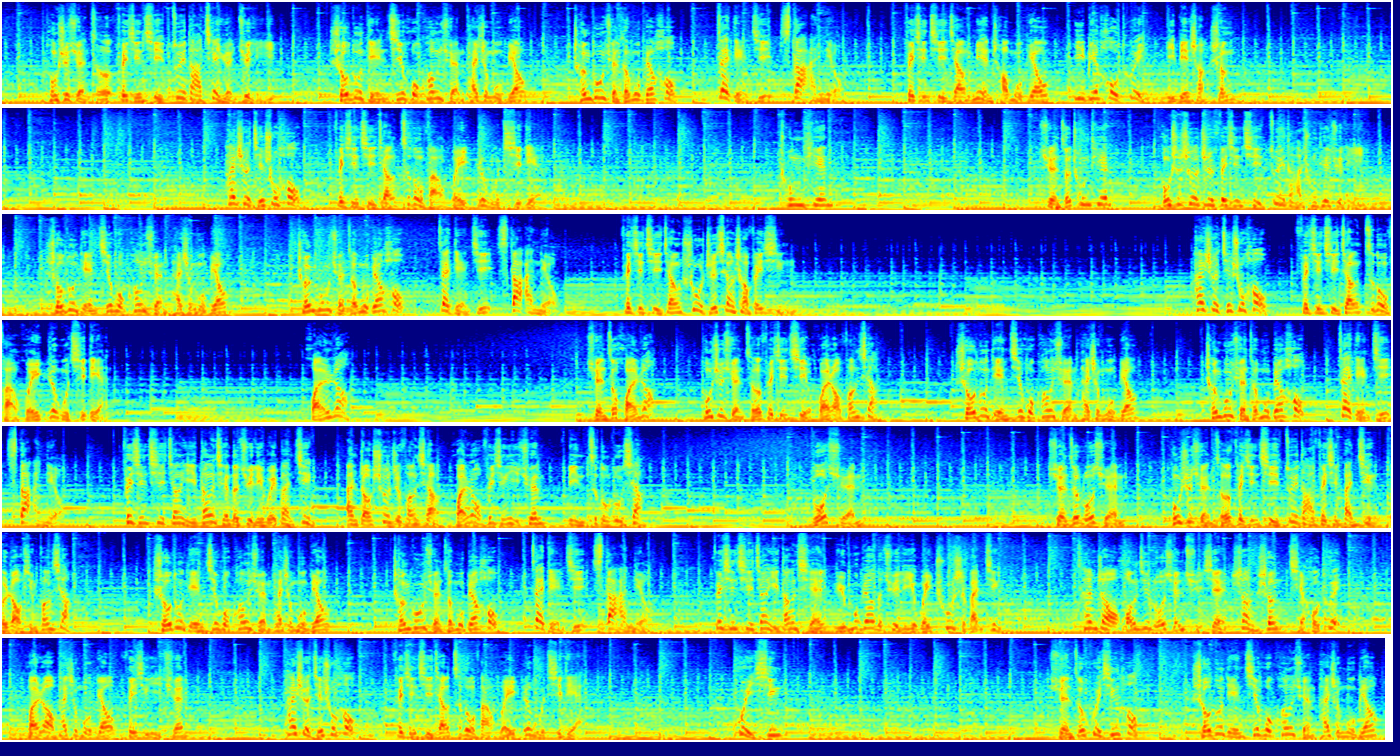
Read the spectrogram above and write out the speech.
同时选择飞行器最大渐远距离。手动点击或框选拍摄目标，成功选择目标后，再点击 Start 按钮，飞行器将面朝目标，一边后退一边上升。拍摄结束后，飞行器将自动返回任务起点。冲天，选择冲天，同时设置飞行器最大冲天距离，手动点击或框选拍摄目标，成功选择目标后。再点击 Start 按钮，飞行器将竖直向上飞行。拍摄结束后，飞行器将自动返回任务起点。环绕，选择环绕，同时选择飞行器环绕方向，手动点击或框选拍摄目标。成功选择目标后，再点击 Start 按钮，飞行器将以当前的距离为半径。按照设置方向环绕飞行一圈，并自动录像。螺旋，选择螺旋，同时选择飞行器最大飞行半径和绕行方向。手动点击或框选拍摄目标，成功选择目标后，再点击 Start 按钮，飞行器将以当前与目标的距离为初始半径，参照黄金螺旋曲线上升且后退，环绕拍摄目标飞行一圈。拍摄结束后。飞行器将自动返回任务起点。彗星，选择彗星后，手动点击或框选拍摄目标，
